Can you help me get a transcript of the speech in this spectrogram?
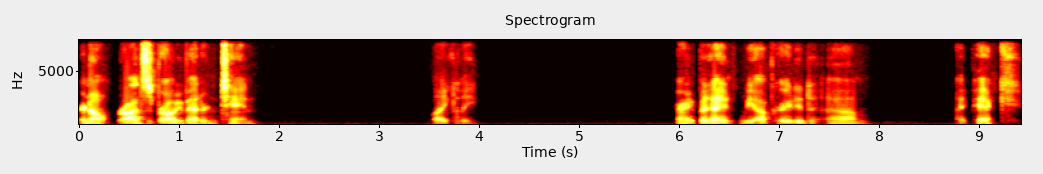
Or no, bronze is probably better than tin. Likely. All right, but hey, we upgraded um, my pick.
